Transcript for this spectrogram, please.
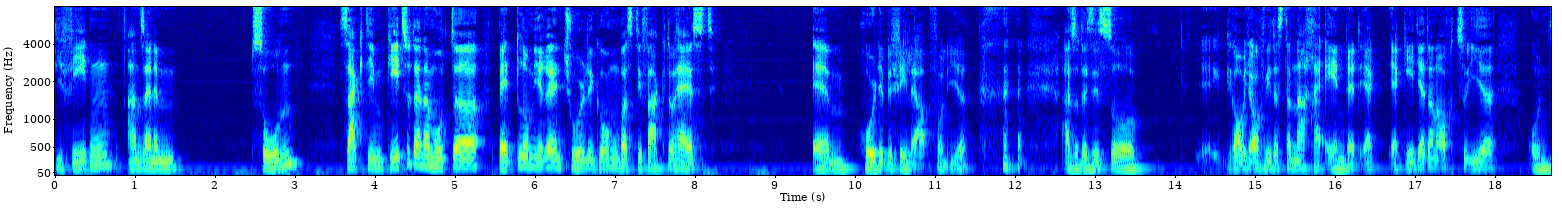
die Fäden an seinem Sohn, sagt ihm, geh zu deiner Mutter, bettel um ihre Entschuldigung, was de facto heißt, ähm, hol dir Befehle ab von ihr. also das ist so, glaube ich auch, wie das dann nachher endet. Er, er geht ja dann auch zu ihr und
